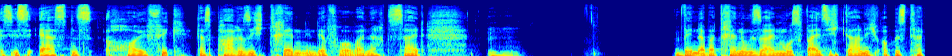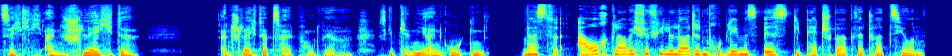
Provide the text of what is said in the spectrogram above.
es ist erstens häufig, dass Paare sich trennen in der Vorweihnachtszeit. Wenn aber Trennung sein muss, weiß ich gar nicht, ob es tatsächlich eine schlechte, ein schlechter Zeitpunkt wäre. Es gibt ja nie einen guten. Was auch, glaube ich, für viele Leute ein Problem ist, ist die Patchwork-Situation.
